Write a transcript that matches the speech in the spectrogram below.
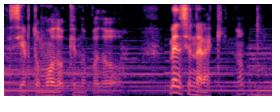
de cierto modo, que no puedo mencionar aquí, ¿no?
